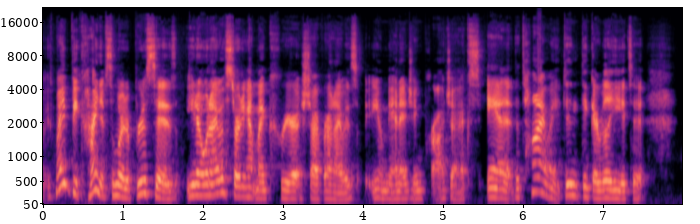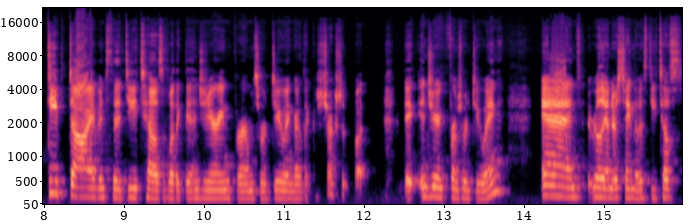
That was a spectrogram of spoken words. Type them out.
It might be kind of similar to Bruce's. You know, when I was starting out my career at Chevron, I was you know managing projects, and at the time, I didn't think I really needed to deep dive into the details of what like the engineering firms were doing or the construction, but engineering firms were doing, and really understanding those details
